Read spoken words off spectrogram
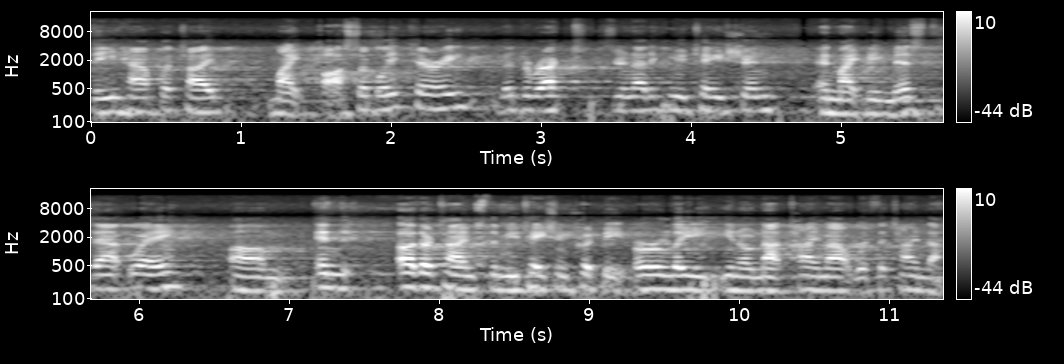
the haplotype might possibly carry the direct genetic mutation and might be missed that way. Um, and other times the mutation could be early, you know, not time out with the time the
